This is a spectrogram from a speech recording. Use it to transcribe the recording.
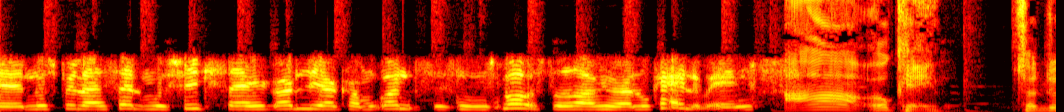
øh, nu spiller jeg selv musik, så jeg kan godt lide at komme rundt til sådan små steder og høre lokale bands. Ah, okay. Så du,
